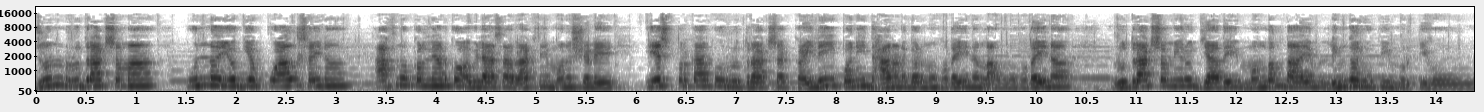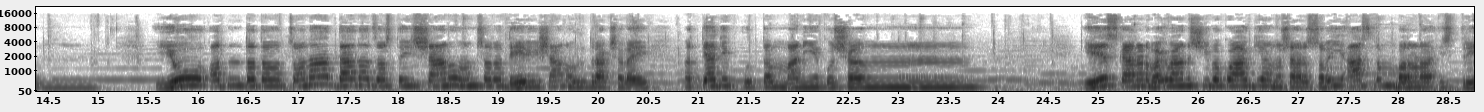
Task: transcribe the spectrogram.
जुन रुद्राक्षमा उन्न योग्य पाल छैन आफ्नो कल्याणको अभिलाषा राख्ने मनुष्यले यस प्रकारको रुद्राक्ष कहिल्यै पनि धारण गर्नु हुँदैन लाउनु हुँदैन। रुद्राक्ष मेरो ज्यादै मङ्गलदायम लिङ्गरूपी मूर्ति हो। यो अन्तत चना दाना जस्तै सानो हुन्छ र धेरै सानो रुद्राक्षलाई अत्याधिक उत्तम मानिएको छ यस कारण भगवान शिवको आज्ञा अनुसार सबै आश्रम वर्ण स्त्री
